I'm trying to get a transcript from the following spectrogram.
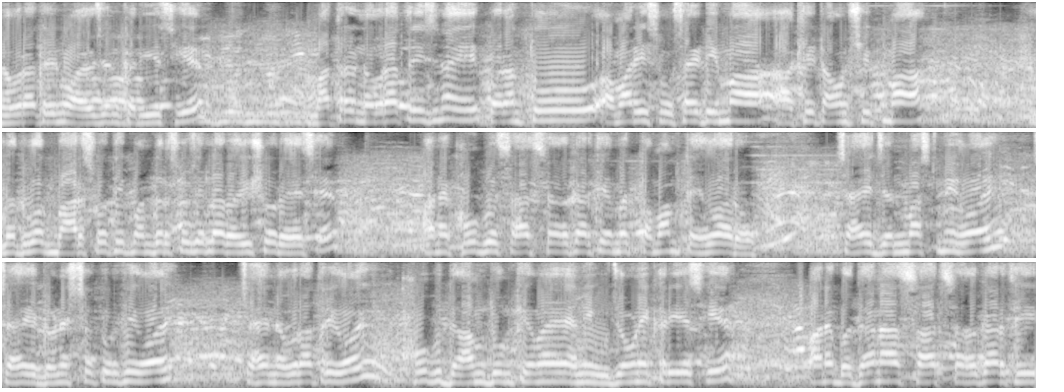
નવરાત્રિનું આયોજન કરીએ છીએ. માત્ર નવરાત્રિ જ નહીં, પરંતુ અમારી સોસાયટીમાં, આખી ટાઉનશીપમાં લગભગ બારસોથી પંદરસો જેટલા રહીશો રહે છે અને ખૂબ સાથ સહકારથી અમે તમામ તહેવારો, ચાહે જન્માષ્ટમી હોય, ચાહે ગણેશ ચતુર્થી હોય, ચાહે નવરાત્રિ હોય, ખૂબ ધામધૂમથી અમે એની ઉજવણી કરીએ છીએ. અને બધાના સાથ સહકારથી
